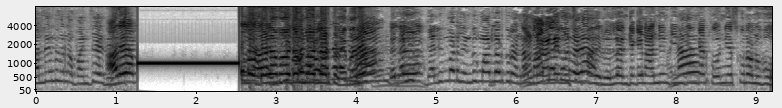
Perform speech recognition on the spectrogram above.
మళ్ళీ ఎందుకు పంచాయతీ. మాటలు మాట్లాడతాడే మరి? గలీ- గలీజ్ మాటలు ఎందుకు కదా. ఫోన్ చేసుకున్నావు నువ్వు.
